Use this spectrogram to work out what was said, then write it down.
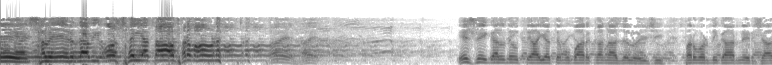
ہے، سویر دا بھی اسی عطا فرماون اسی گل دے اوتے آیت مبارکہ نازل ہوئی سی۔ پروردگار نے ارشاد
